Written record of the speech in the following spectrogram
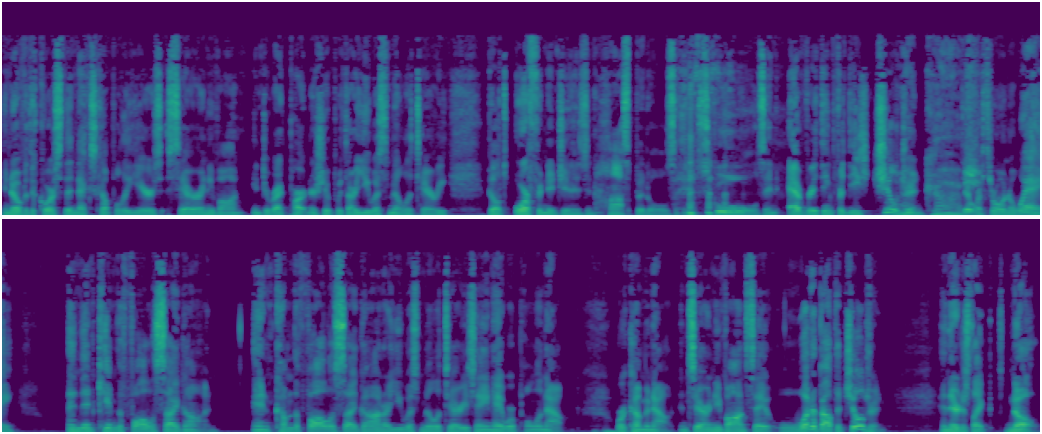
And over the course of the next couple of years, Sarah and Yvonne, in direct partnership with our U.S. military, built orphanages and hospitals and schools and everything for these children oh gosh. that were thrown away. And then came the fall of Saigon. And come the fall of Saigon, our U.S. military is saying, hey, we're pulling out. We're coming out. And Sarah and Yvonne say, what about the children? And they're just like, no,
